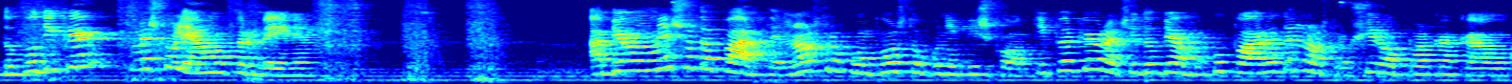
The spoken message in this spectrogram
Dopodiché mescoliamo per bene. Abbiamo messo da parte il nostro composto con i biscotti perché ora ci dobbiamo occupare del nostro sciroppo al cacao.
